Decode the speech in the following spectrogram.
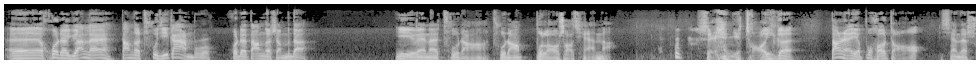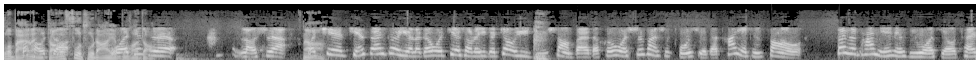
呃，或者原来当个处级干部，或者当个什么的。你以为那处长处长不老少钱呢？是你找一个，当然也不好找。现在说白了，找你找个副处长也不我好找。就是老师，啊我前前三个月了，给我介绍了一个教育局上班的，和我师范是同学的，他也是丧偶，但是他年龄比我小，才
